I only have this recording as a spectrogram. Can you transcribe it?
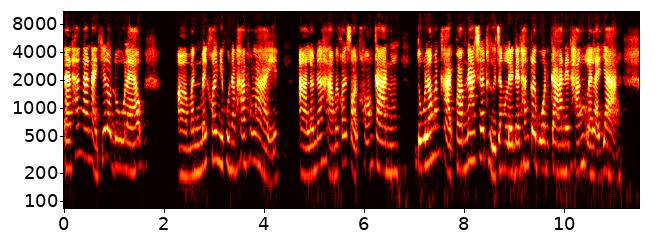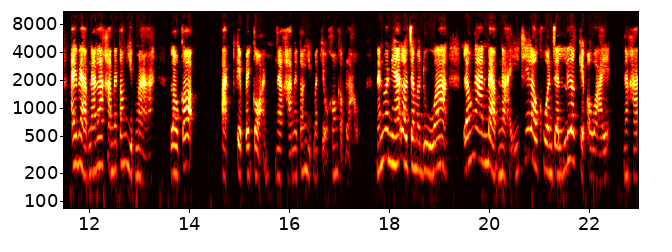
แต่ถ้างานไหนที่เราดูแล้วมันไม่ค่อยมีคุณภาพเท่าไหร่อ่านแล้วเนื้อหาไม่ค่อยสอดคล้องกัน ดูแล้วมันขาดความน่าเชื่อถือจังเลยในทั้งกระบวนการในทั้งหลาย ๆ อย่าง ไอ้แบบนั้นราคาไม่ต้องหยิบมา เราก็ปัดเก็บไปก่อนนะคะ ไม่ต้องหยิบมาเกี่ยวข้องกับเรา นั้นวันนี้เราจะมาดูว่าแล้วงานแบบไหนที่เราควรจะเลือกเก็บเอาไว้นะคะ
